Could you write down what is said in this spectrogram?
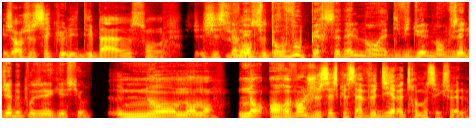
Et genre, je sais que les débats euh, sont. J'ai Non, mais ce. Pour vous, personnellement, individuellement, vous n'êtes jamais posé la question? Non, non, non. Non, en revanche, je sais ce que ça veut dire être homosexuel.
